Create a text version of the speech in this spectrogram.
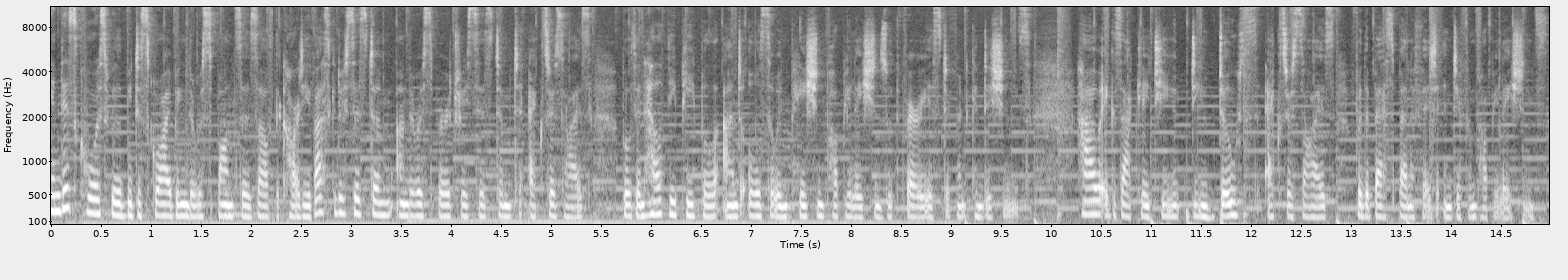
In this course we'll be describing the responses of the cardiovascular system and the respiratory system to exercise, both in healthy people and also in patient populations with various different conditions. How exactly do you, do you dose exercise for the best benefit in different populations?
